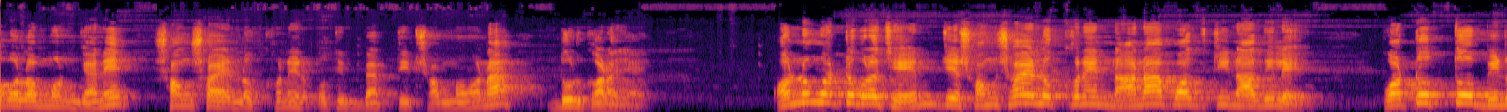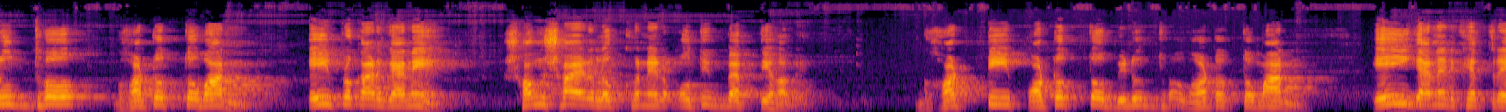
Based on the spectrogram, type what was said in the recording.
অবলম্বন জ্ঞানে সংশয়ের লক্ষণের অতিব্যাপ্তির সম্ভাবনা দূর করা যায়। অন্নভট্ট বলেছেন যে সংশয়ের লক্ষণে নানা পদটি না দিলে পটত্ব বিরুদ্ধ ঘটত্ববান এই প্রকার জ্ঞানে সংশয়ের লক্ষণের অতিব্যাপ্তি হবে। ঘটটি পটত্ব বিরুদ্ধ ঘটত্বমান। এই জ্ঞানের ক্ষেত্রে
